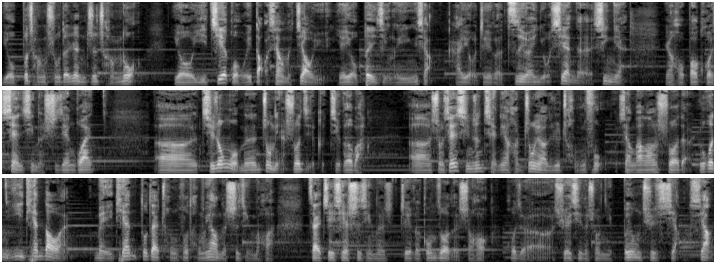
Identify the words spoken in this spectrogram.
有不成熟的认知承诺，有以结果为导向的教育，也有背景的影响，还有这个资源有限的信念，然后包括线性的时间观。呃，其中我们重点说几个几个吧。呃，首先形成浅念很重要的就是重复，像刚刚说的，如果你一天到晚每天都在重复同样的事情的话，在这些事情的这个工作的时候或者学习的时候，你不用去想象，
